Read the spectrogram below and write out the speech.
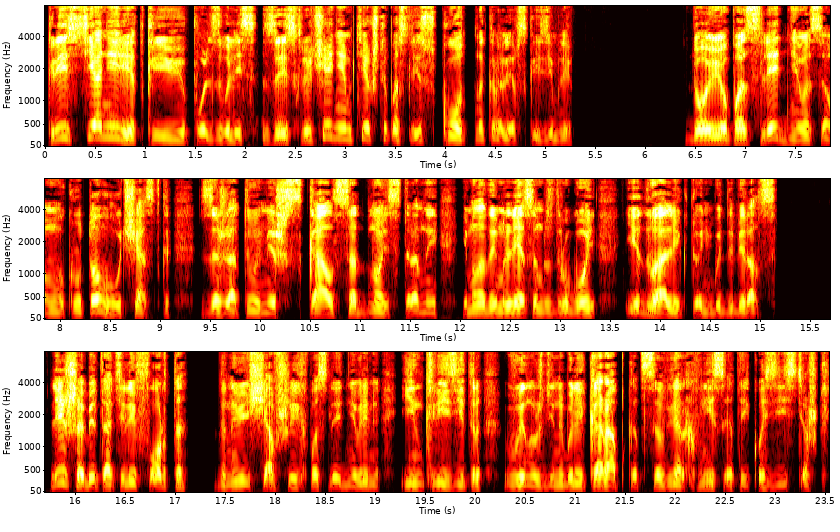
Крестьяне редко ее пользовались, за исключением тех, что пасли скот на королевской земле. До ее последнего, самого крутого участка, зажатого меж скал с одной стороны и молодым лесом с другой, едва ли кто-нибудь добирался. Лишь обитатели форта да навещавший их в последнее время инквизитор вынуждены были карабкаться вверх-вниз этой козьей стежкой.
